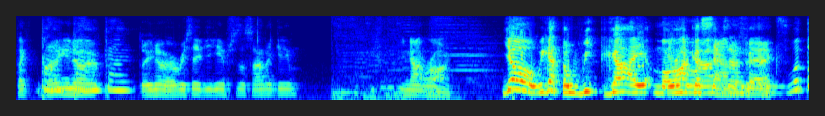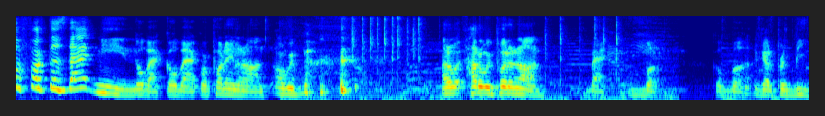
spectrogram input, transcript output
Like, Don't you know-. Do you know every Sega game is a Sonic game? You're not wrong. Yo, we got the weak guy maraca Maraca sound, sound effects. effects. What the fuck does that mean? Go back, go back. We're putting it on. Are we? how do we, how do we put it on? Back. Buh. Go buh. I gotta press B.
